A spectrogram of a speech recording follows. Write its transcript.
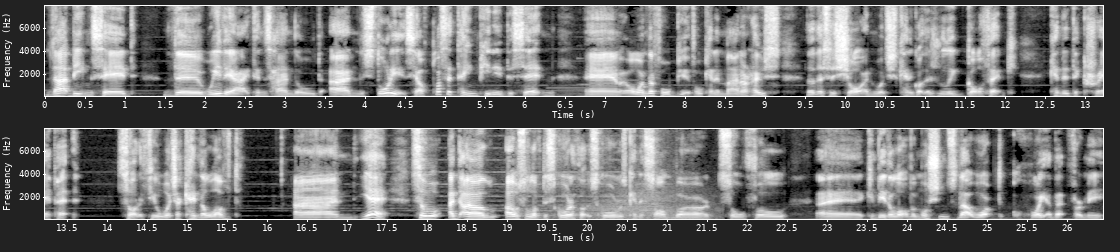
That being said, the way the acting's handled and the story itself, plus the time period, the setting, um, a wonderful, beautiful kind of manor house that this is shot in, which kind of got this really gothic, kind of decrepit sort of feel, which I kind of loved and yeah, so I, I, also loved the score. I thought the score was kind of somber, soulful, uh, conveyed a lot of emotion, so that worked quite a bit for me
